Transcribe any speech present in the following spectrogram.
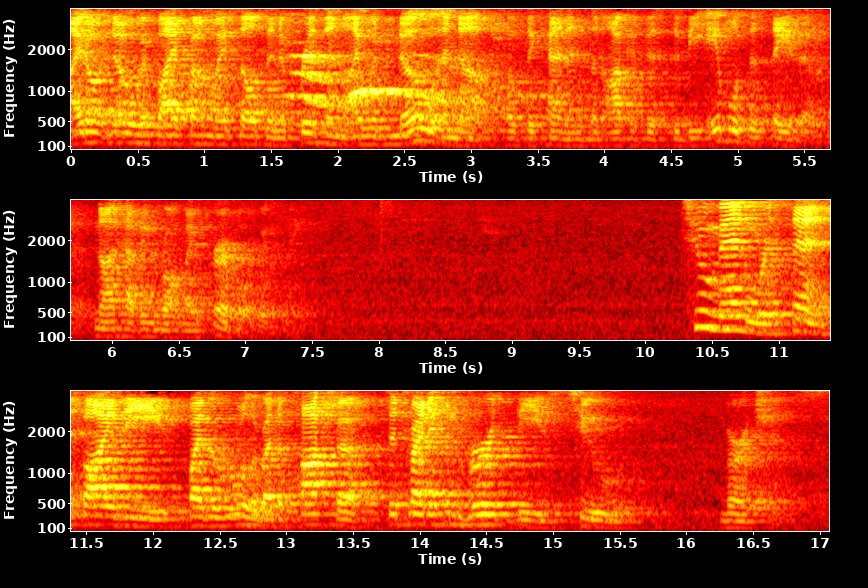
I don't know if I found myself in a prison, I would know enough of the canons and akathists to be able to say them, not having brought my prayer book with me. Two men were sent by the, by the ruler, by the Pasha, to try to convert these two merchants.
